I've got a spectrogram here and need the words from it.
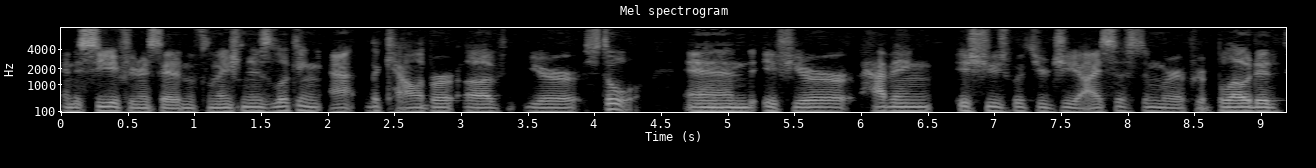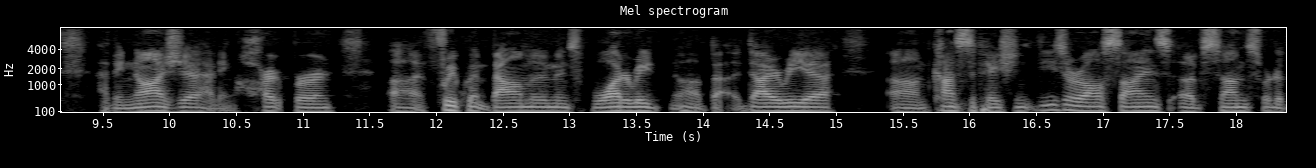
and to see if you're in a state of inflammation is looking at the caliber of your stool. And if you're having issues with your GI system, where if you're bloated, having nausea, having heartburn, uh, frequent bowel movements, watery uh, diarrhea, um, constipation, these are all signs of some sort of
